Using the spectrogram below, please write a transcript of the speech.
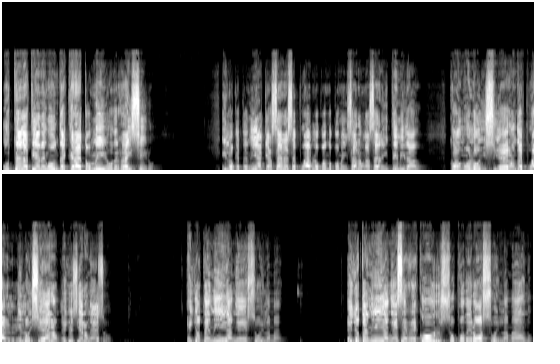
Ustedes tienen un decreto mío del rey Ciro. Y lo que tenía que hacer ese pueblo cuando comenzaron a ser intimidados como lo hicieron después, y lo hicieron, ellos hicieron eso. Ellos tenían eso en la mano. Ellos tenían ese recurso poderoso en la mano,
